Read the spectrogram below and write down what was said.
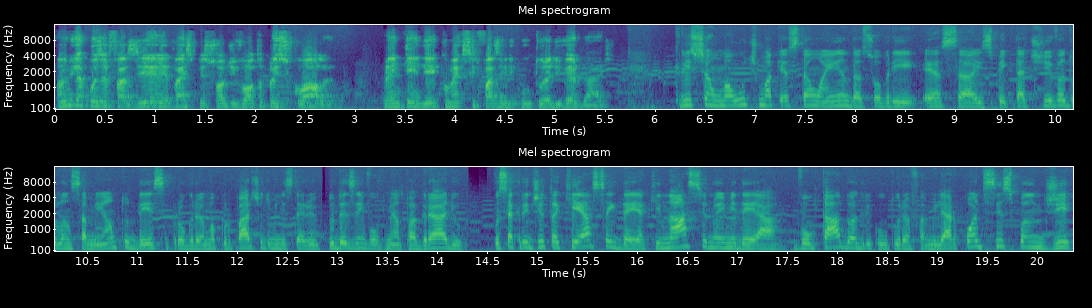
a única coisa a fazer é levar esse pessoal de volta para a escola, para entender como é que se faz agricultura de verdade. Christian, uma última questão ainda sobre essa expectativa do lançamento desse programa por parte do Ministério do Desenvolvimento Agrário. Você acredita que essa ideia que nasce no MDA, voltado à agricultura familiar, pode se expandir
